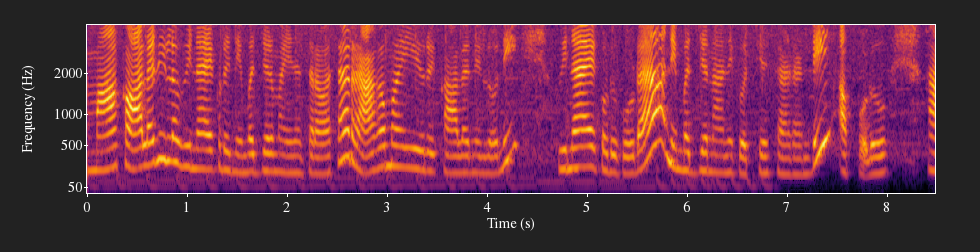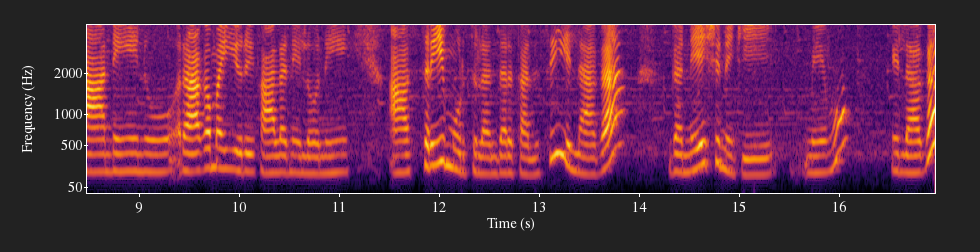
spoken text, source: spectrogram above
మా కాలనీలో వినాయకుడు నిమజ్జనం అయిన తర్వాత రాగమయూరి కాలనీలోని వినాయకుడు కూడా నిమజ్జనానికి వచ్చేసాడండి అప్పుడు నేను రాగమయూరి కాలనీలోని స్త్రీమూర్తులందరూ కలిసి ఇలాగా గణేషునికి మేము ఇలాగా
